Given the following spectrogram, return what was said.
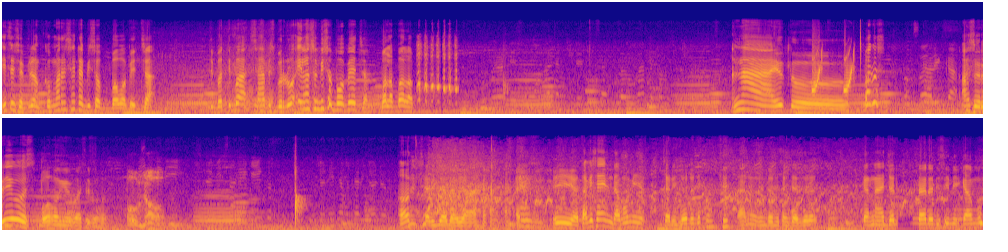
Itu saya bilang kemarin saya tidak bisa bawa beca. Tiba-tiba saya habis berdoa, eh langsung bisa bawa beca, balap-balap. Berarti semua hal yang tidak bisa dilakukan kalau sudah berdoa. Nah itu bagus. Bagus sekali kak. Ah serius? Bohong ya pasti bohong. Oh no. Oh cari jodoh ya. iya, tapi saya tidak mau cari jodoh deh. Oke. Anu Indonesia cari jodoh. Karena jodoh ada di sini kamu.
